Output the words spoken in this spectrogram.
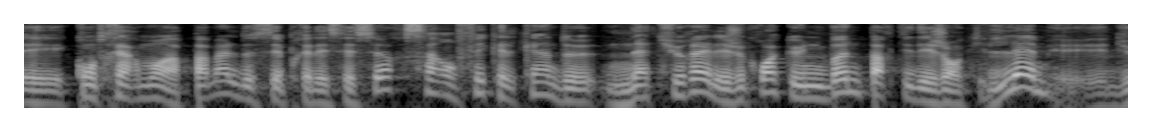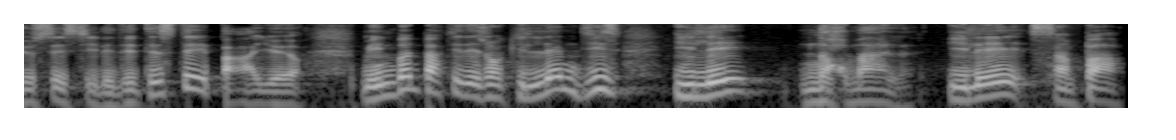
et contrairement à pas mal de ses prédécesseurs, ça en fait quelqu'un de naturel. Et je crois qu'une bonne partie des gens qui l'aiment, et Dieu sait s'il est détesté par ailleurs, mais une bonne partie des gens qui l'aiment disent il est normal, il est sympa.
